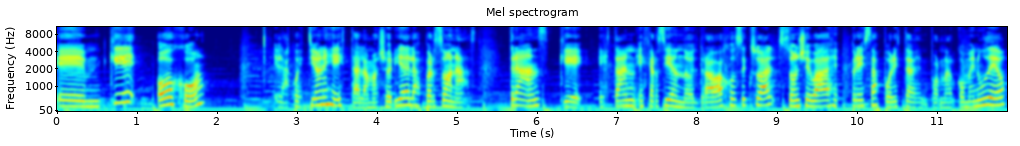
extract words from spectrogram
Eh, que, ojo, las cuestiones esta, la mayoría de las personas trans que están ejerciendo el trabajo sexual son llevadas presas por esta por narcomenudeo,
